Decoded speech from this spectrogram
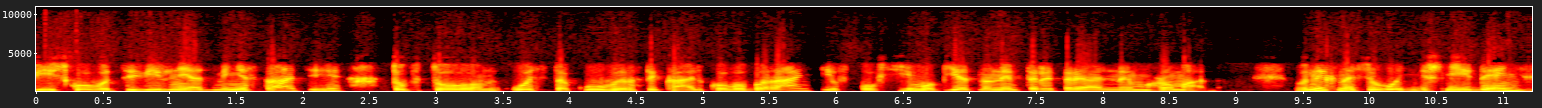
військово-цивільні адміністрації, тобто ось таку вертикаль колаборантів по всім об'єднаним територіальним громадам. В них на сьогоднішній день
